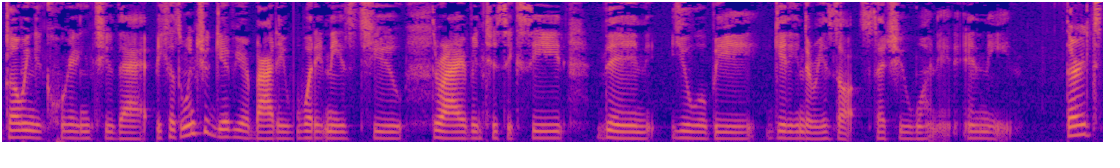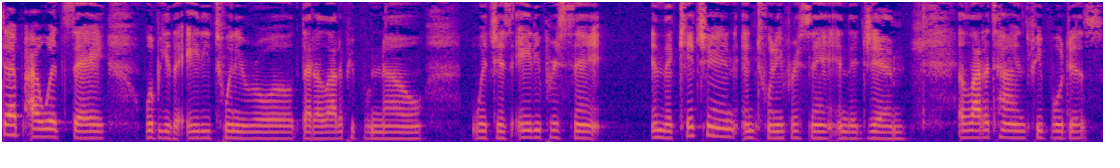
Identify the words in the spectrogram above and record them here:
going according to that because once you give your body what it needs to thrive and to succeed, then you will be getting the results that you wanted and need. Third step, I would say, will be the 80 20 rule that a lot of people know, which is 80% in the kitchen and 20% in the gym. A lot of times people just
